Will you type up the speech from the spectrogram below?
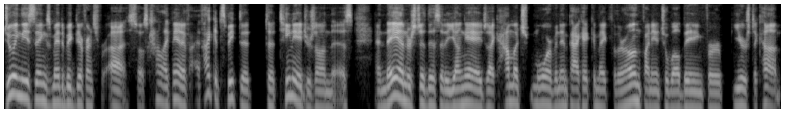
doing these things made a big difference for us. So it's kind of like, man, if, if I could speak to, to teenagers on this and they understood this at a young age, like how much more of an impact it can make for their own financial well-being for years to come.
